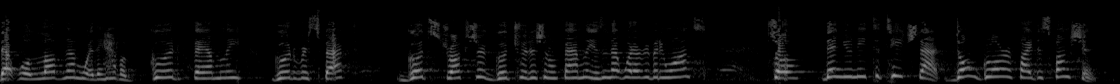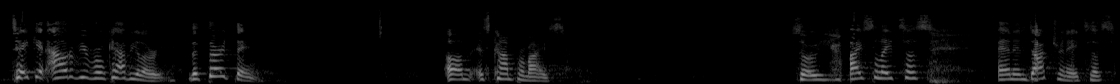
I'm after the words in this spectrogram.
that will love them, where they have a good family, good respect, good structure, good traditional family. Isn't that what everybody wants? So then you need to teach that. Don't glorify dysfunction. Take it out of your vocabulary. The third thing um, is compromise. So he isolates us and indoctrinates us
